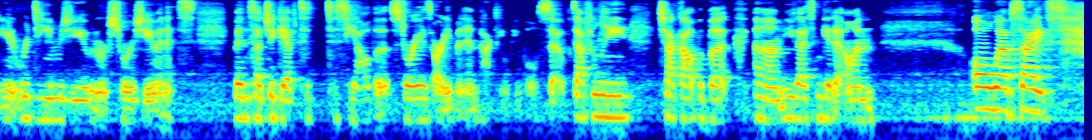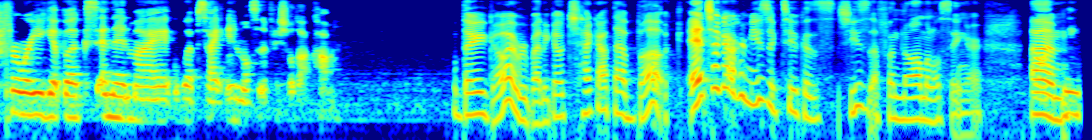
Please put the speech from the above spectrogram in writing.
you know, redeems you and restores you. And it's been such a gift to, to, see how the story has already been impacting people. So definitely check out the book. Um, you guys can get it on all websites for where you get books and then my website, annewilsonofficial.com. Well, there you go, everybody. Go check out that book and check out her music too, because she's a phenomenal singer. Um,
